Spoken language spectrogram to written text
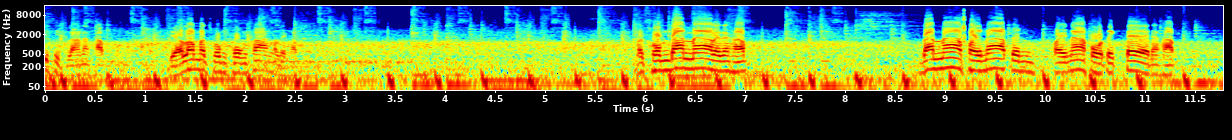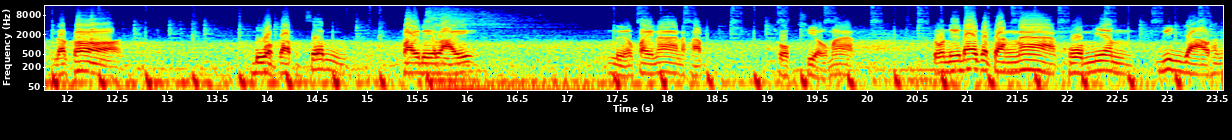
20แล้วนะครับ เดี๋ยวเรามาชมโครงสร้างกันเลยครับ มาชมด้านหน้าเลยนะครับ ด้านหน้าไฟหน้าเป็นไฟหน้าโปรเทคเตอร์นะครับ แล้วก็บวกกับเส้นไฟเดย์ไลท์เหนือไฟหน้านะครับโฉบเฉี่ยวมาก ตัวนี้ได้กระจังหน้าโครเมียมวิ่งยาวทั้ง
